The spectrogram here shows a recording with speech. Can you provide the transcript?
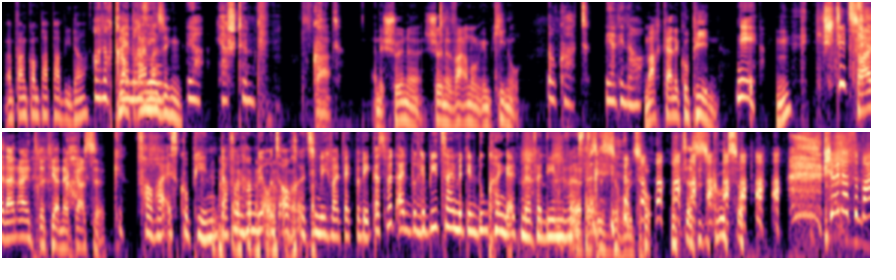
Wann kommt Papa wieder? Oh, noch dreimal, dreimal singen. singen. Ja, ja, stimmt. Das war eine schöne, schöne Warnung im Kino. Oh Gott. Ja, genau. Mach keine Kopien. Nee. Hm? Stimmt. Zahl deinen Eintritt hier an der Kasse. VHS-Kopien. Davon haben wir uns auch äh, ziemlich weit weg bewegt. Das wird ein Gebiet sein, mit dem du kein Geld mehr verdienen Ja, wirst. das ist so wohl so. Das ist gut so. Schön, dass du bei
